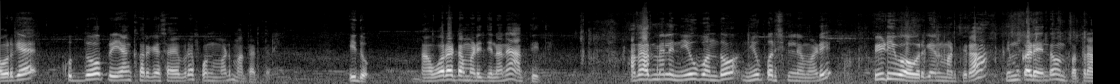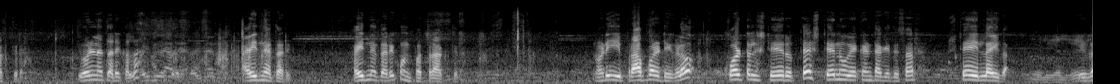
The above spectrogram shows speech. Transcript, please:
ಅವ್ರಿಗೆ ಖುದ್ದು ಪ್ರಿಯಾಂಕ್ ಖರ್ಗೆ ಸಾಹೇಬ್ರೆ ಫೋನ್ ಮಾಡಿ ಮಾತಾಡ್ತಾರೆ. ಇದು. ನಾವು ಹೋರಾಟ ಮಾಡಿದ್ದೀನೇ ಆಗ್ತೈತಿ. ಅದಾದಮೇಲೆ ನೀವು ಬಂದು ನೀವು ಪರಿಶೀಲನೆ ಮಾಡಿ ಪಿ ಡಿ ಒ ಅವ್ರಿಗೆ ಏನು ಮಾಡ್ತೀರಾ? ನಿಮ್ಮ ಕಡೆಯಿಂದ ಒಂದು ಪತ್ರ ಹಾಕ್ತೀರಾ? ಏಳನೇ ತಾರೀಕಲ್ಲ? ಐದನೇ ತಾರೀಕು. ಐದನೇ ತಾರೀಕು ಒಂದು ಪತ್ರ ಹಾಕ್ತೀರಾ? ನೋಡಿ ಈ ಪ್ರಾಪರ್ಟಿಗಳು ಕೋರ್ಟಲ್ಲಿ ಸ್ಟೇ ಇರುತ್ತೆ ಸ್ಟೇನೂ ವೇಕೆಂಟ್ ಆಗಿದೆ ಸರ್. ಸ್ಟೇ ಇಲ್ಲ ಈಗ. ಈಗ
